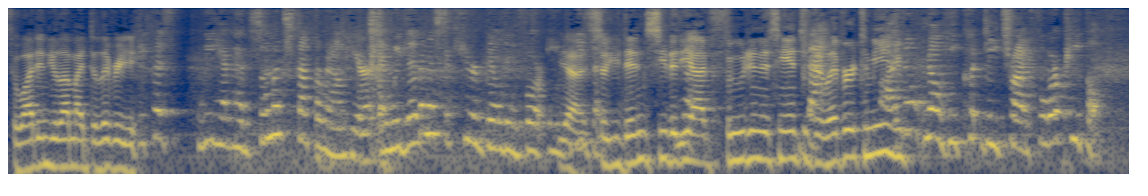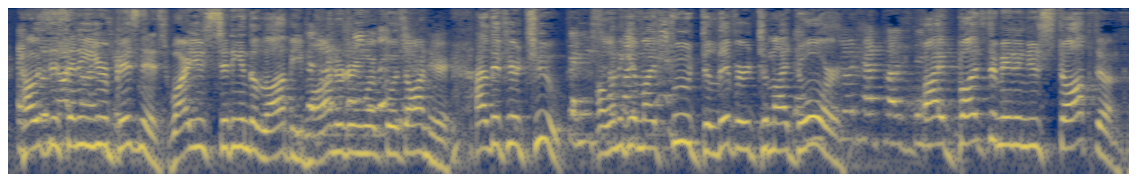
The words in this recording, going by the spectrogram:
so why didn't you let my delivery? Because we have had so much stuff around here, and we live in a secure building for a Yeah. reason. So you didn't see that he No. had food in his hand to That- deliver to me. I You- don't know. He could. He tried four people. and How is could this not any of find your you. business? Why are you sitting in the lobby Because I monitoring can't what live goes here. on here? I live here too. Then you should I want to have get my buzzed in. food delivered to my Then you door. should have buzzed in. I buzzed him in and you stopped him.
